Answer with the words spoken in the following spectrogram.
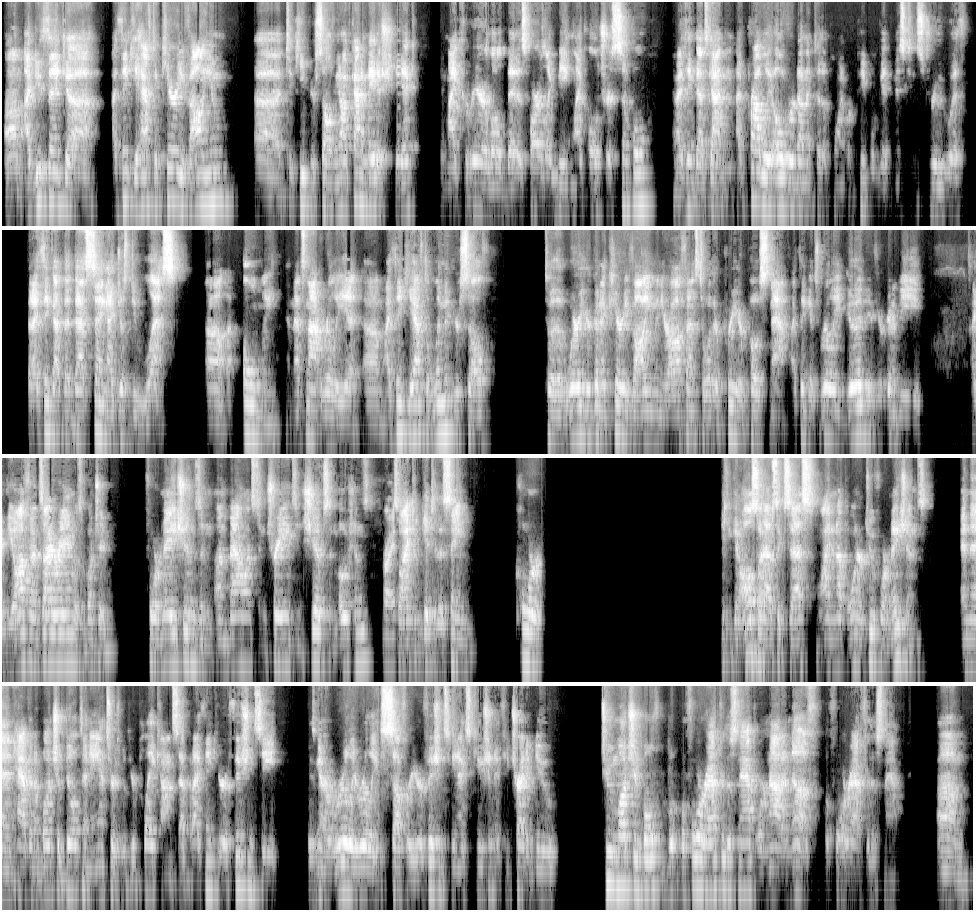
um, I do think uh, I think you have to carry volume uh, to keep yourself. You know, I've kind of made a shtick my career a little bit as far as like being like ultra simple, and I think that's gotten I've probably overdone it to the point where people get misconstrued with that I think that that's saying I just do less uh, only, and that's not really it. Um, I think you have to limit yourself to the, where you're going to carry volume in your offense to whether pre or post snap. I think it's really good if you're going to be like the offense I ran was a bunch of formations and unbalanced and trades and shifts and motions. Right. So I could get to the same core. You can also have success lining up one or two formations and then having a bunch of built-in answers with your play concept. But I think your efficiency is going to really, really suffer. Your efficiency and execution if you try to do too much in both before or after the snap, or not enough before or after the snap. Um,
